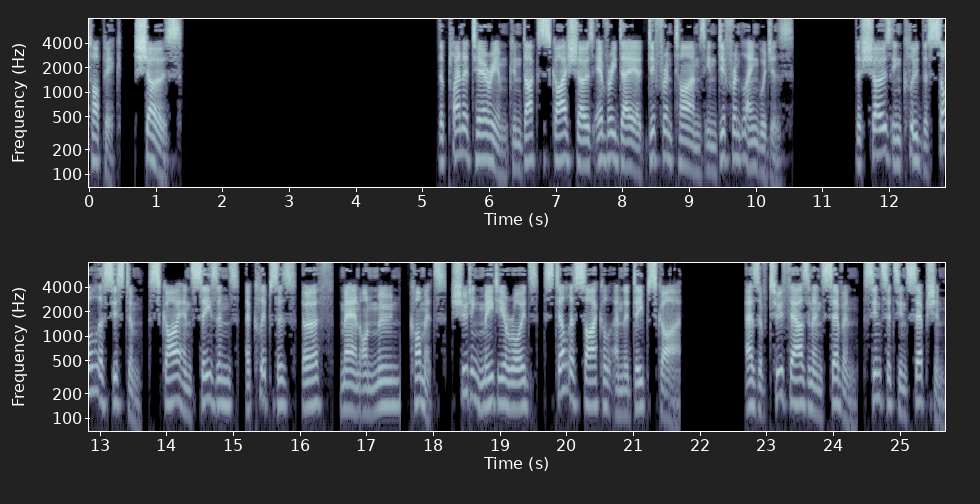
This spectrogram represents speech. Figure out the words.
Topic: Shows. The planetarium conducts sky shows every day at different times in different languages. The shows include the Solar System, Sky and Seasons, Eclipses, Earth, Man on Moon, Comets, Shooting Meteoroids, Stellar Cycle and the Deep Sky. As of 2007, since its inception,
